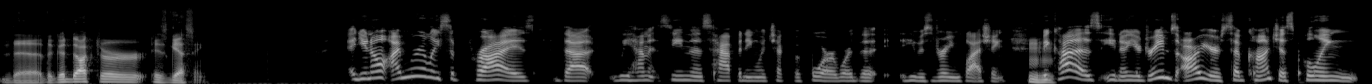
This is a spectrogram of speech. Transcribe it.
the the good doctor is guessing. And you know, I'm really surprised that we haven't seen this happening with Chuck before, where the he was dream flashing, Mhm. because you know your dreams are your subconscious pulling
